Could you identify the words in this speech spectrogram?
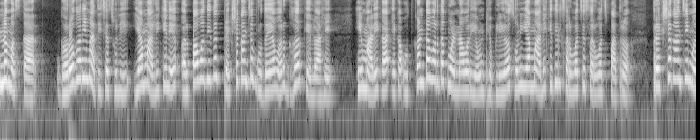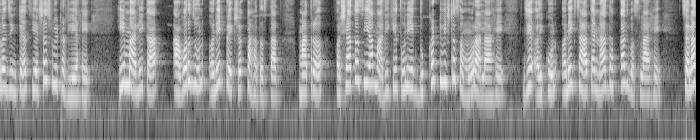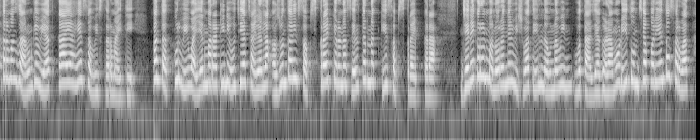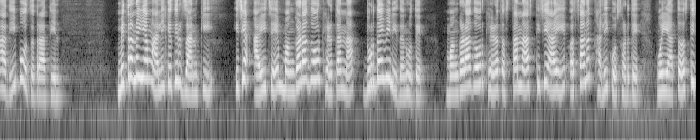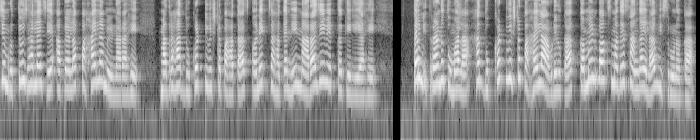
नमस्कार. घरोघरी मातीच्या चुली या मालिकेने अल्पावधीतच प्रेक्षकांच्या हृदयावर घर केलं आहे. ही मालिका एका उत्कंठवर्धक वळणावर येऊन ठेपली असून या मालिकेतील सर्वचे सर्वच पात्र प्रेक्षकांची मनं जिंकण्यात यशस्वी ठरली आहे. ही मालिका आवर्जून अनेक प्रेक्षक पाहत असतात. मात्र अशातच या मालिकेतून एक दुःखद ट्विस्ट समोर आला आहे जे ऐकून अनेक चाहत्यांना धक्काच बसला आहे. चला तर मग जाणून घेऊयात काय आहे सविस्तर माहिती. पण तत्पूर्वी वायन मराठी न्यूज या चॅनलला अजून तरी सबस्क्राईब केलं नसेल तर नक्की सबस्क्राईब करा. जेणेकरून मनोरंजन विश्वातील नवनवीन व ताज्या घडामोडी तुमच्यापर्यंत सर्वात आधी पोहोचत राहतील. मित्रांनो या मालिकेतील जानकी हिच्या आईचे मंगळागौर खेळताना दुर्दैवी निधन होते. मंगळागौर खेळत असतानाच तिची आई अचानक खाली कोसळते व यातच तिचे मृत्यू झाल्याचे आपल्याला पाहायला मिळणार आहे. मात्र हा दुःखद ट्विस्ट पाहताच अनेक चाहत्यांनी नाराजी व्यक्त केली आहे. तर मित्रांनो तुम्हाला हा दुःखद ट्विस्ट पाहायला आवडेल का? कमेंट बॉक्समध्ये सांगायला विसरू नका.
